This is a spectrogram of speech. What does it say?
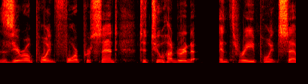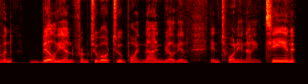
0.4% to 203.7 billion from 202.9 billion in 2019.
